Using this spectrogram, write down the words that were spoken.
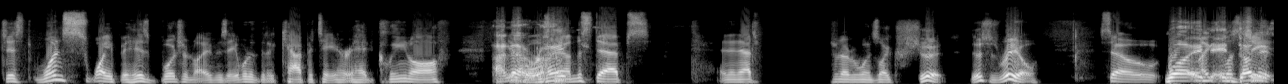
just one swipe of his butcher knife is able to decapitate her head clean off. I know, rolls right? Down the steps, and then that's when everyone's like, "Shit, this is real." So, Well, and, and let's doesn't it,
